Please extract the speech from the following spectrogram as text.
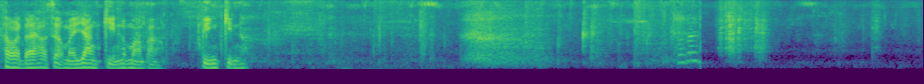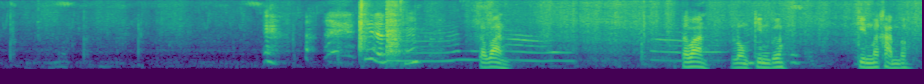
ถ้าว่าได้เขาจะเอามาย่างกินแล้วมาปังปิ้งกินเนาะตะวัน ตะวันลงกินเบิ้งกินมะขามเบิ้ง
